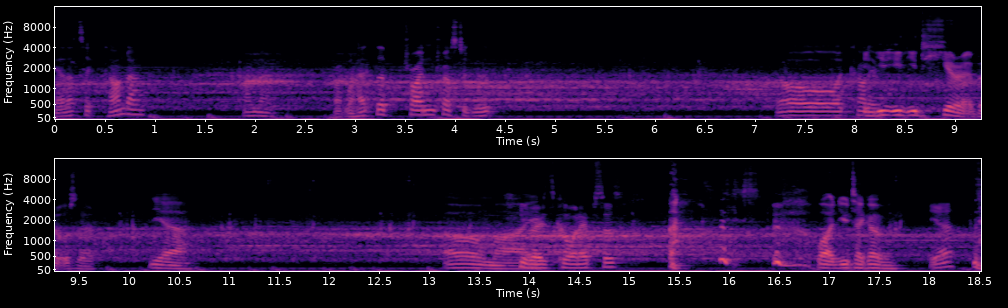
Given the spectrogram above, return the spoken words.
Yeah, that's it. Calm down. Calm down. Right, we'll head the tried and trusted route. Oh, I can't You, you'd hear it if it was there. Yeah. Oh my. You ready to call an episode? What, you take over? Yeah.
